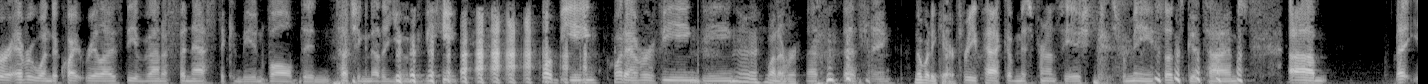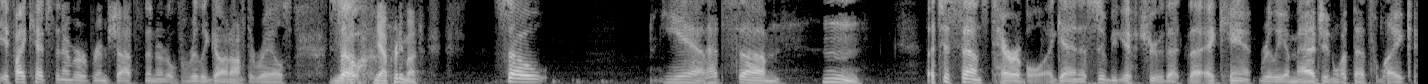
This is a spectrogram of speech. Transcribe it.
for everyone to quite realize the amount of finesse that can be involved in touching another human being or being, whatever, being, being, Eh, whatever. you know, that, that thing. Nobody cares. three pack of mispronunciations for me, so it's good times. Um, if I catch the number of rim shots, then it'll have really gone off the rails. So, yeah, yeah, pretty much. so, yeah, that's um, hmm, that just sounds terrible. Again, assuming if true that that I can't really imagine what that's like.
